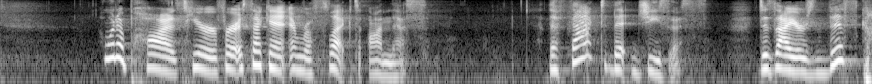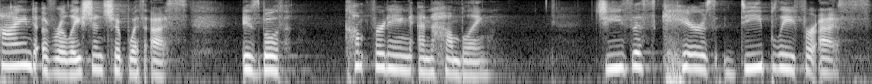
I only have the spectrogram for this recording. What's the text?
I want to pause here for a second and reflect on this. The fact that Jesus desires this kind of relationship with us is both comforting and humbling. Jesus cares deeply for us.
